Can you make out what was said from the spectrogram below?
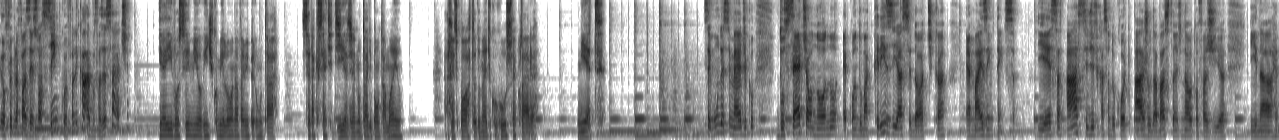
eu, fui pra fazer só 5, eu falei, cara, vou fazer 7. E aí você, meu ouvinte comilona, vai me perguntar: será que sete dias já não tá de bom tamanho? A resposta do médico russo é clara: Niet. Segundo esse médico, do 7 ao nono é quando uma crise acidótica é mais intensa. E essa acidificação do corpo ajuda bastante na autofagia e na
